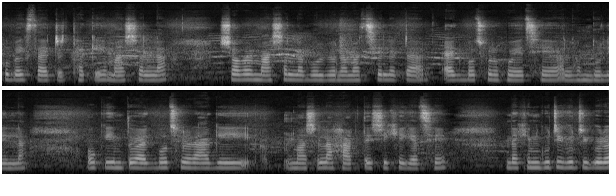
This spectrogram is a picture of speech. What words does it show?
খুব এক্সাইটেড থাকে মাসাল্লাহ সবাই মাসাল্লাহ বলবেন, আমার ছেলেটার এক বছর হয়েছে, আলহামদুলিল্লাহ। ও কিন্তু এক বছরের আগেই মাসাল্লাহ হাঁটতে শিখে গেছে। দেখেন গুটি গুটি করে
